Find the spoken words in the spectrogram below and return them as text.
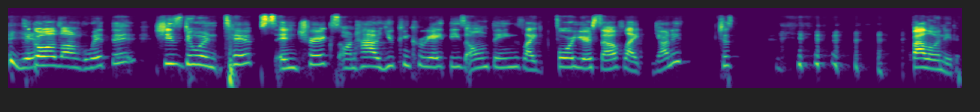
yes. to go along with it. She's doing tips and tricks on how you can create these own things like for yourself. Like y'all need Follow Anita.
